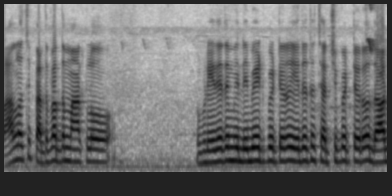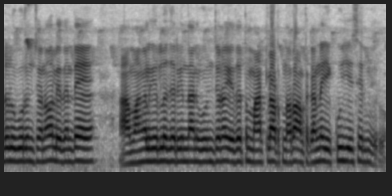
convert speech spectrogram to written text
వాళ్ళు వచ్చి పెద్ద పెద్ద మాటలు. ఇప్పుడు ఏదైతే మీరు డిబేట్ పెట్టారో ఏదైతే చర్చ పెట్టారో దాడుల గురించనో లేదంటే ఆ మంగళగిరిలో జరిగిన దాని గురించనో ఏదైతే మాట్లాడుతున్నారో అంతకన్నా ఎక్కువ చేశారు మీరు.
